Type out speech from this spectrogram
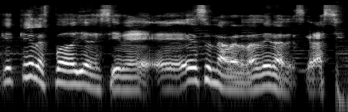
¿qué, les puedo yo decir? Eh, eh, es una verdadera desgracia.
